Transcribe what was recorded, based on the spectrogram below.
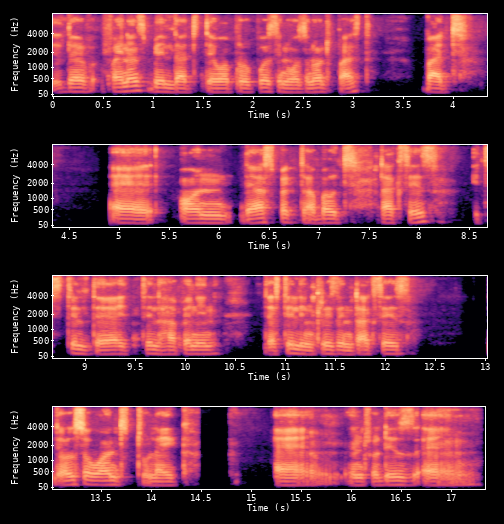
the finance bill that they were proposing was not passed but uh, on the aspect about taxes it's still there it's still happening. They're still increasing taxes. They also want to like um, introduce um,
